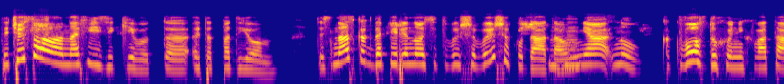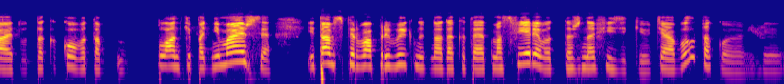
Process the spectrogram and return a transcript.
Ты чувствовала на физике вот э, этот подъем? То есть нас, когда переносит выше-выше куда-то, у Мгм. меня, ну, как воздуха не хватает, вот до какого-то планки поднимаешься, и там сперва привыкнуть надо к этой атмосфере, вот даже на физике. У тебя было такое? Или...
